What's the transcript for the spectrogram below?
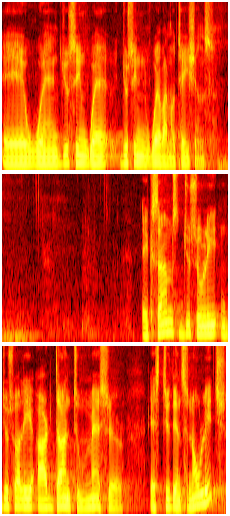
uh, when using web, using web annotations. Exams usually, usually are done to measure a student's knowledge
